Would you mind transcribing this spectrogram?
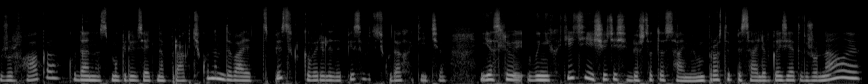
журфака, куда нас могли взять на практику, нам давали этот список, говорили, записывайтесь куда хотите. Если вы не хотите, ищите себе что-то сами. Мы просто писали в газеты, в журналы,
